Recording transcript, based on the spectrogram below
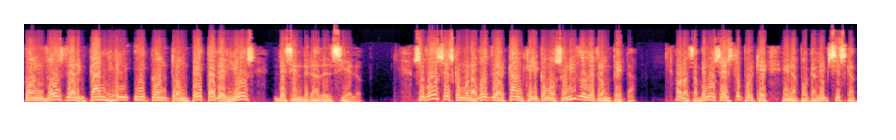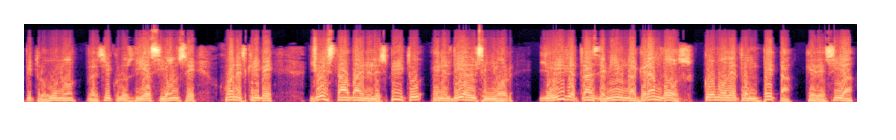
con voz de arcángel y con trompeta de Dios, descenderá del cielo. Su voz es como la voz de arcángel y como sonido de trompeta. Ahora sabemos esto porque en Apocalipsis capítulo 1, versículos 10 y 11, Juan escribe, Yo estaba en el Espíritu en el día del Señor, y oí detrás de mí una gran voz, como de trompeta, que decía,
